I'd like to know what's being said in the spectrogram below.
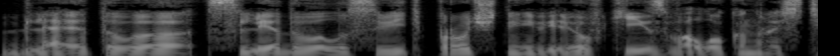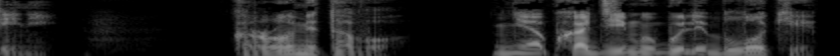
Для этого следовало свить прочные веревки из волокон растений. Кроме того, необходимы были блоки,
